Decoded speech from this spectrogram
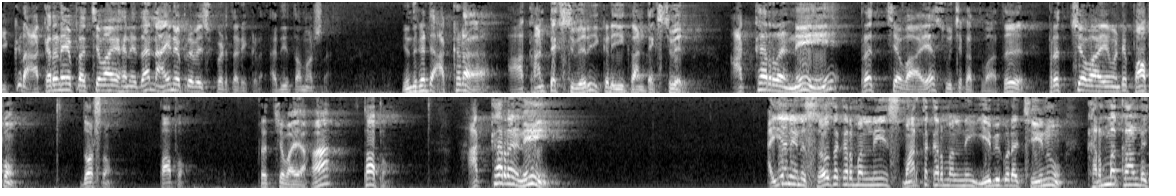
ఇక్కడ అకరణే ప్రత్యవాయ అనే దాన్ని ఆయనే ప్రవేశపెడతాడు ఇక్కడ. అది తమాషా. ఎందుకంటే అక్కడ ఆ కాంటెక్స్ట్ వేరు ఇక్కడ ఈ కాంటెక్స్ట్ వేరు. అకరణే ప్రత్యవాయ సూచకత్వాత్. ప్రత్యవాయం అంటే పాపం దోషం పాపం. ప్రత్యవాయ పాపం. అకరణే అయ్యా నేను శ్రోత కర్మల్ని ఏవి కూడా చేయను కర్మకాండ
